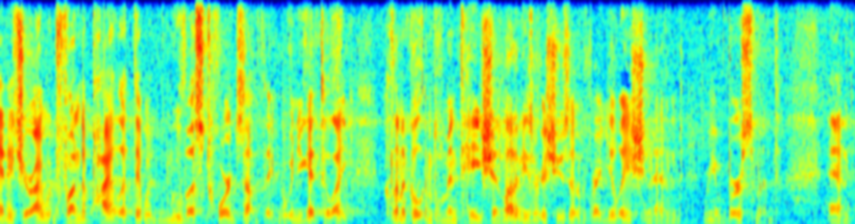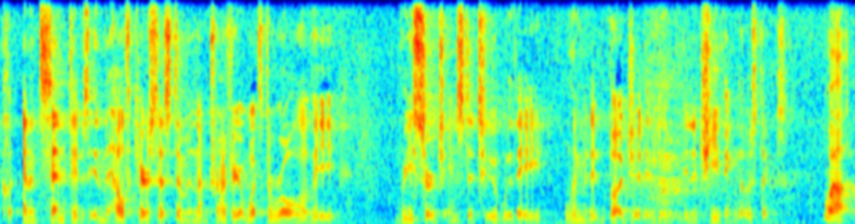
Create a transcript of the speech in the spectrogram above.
NHRI would fund a pilot that would move us towards something. But when you get to like clinical implementation, a lot of these are issues of regulation and reimbursement and, and incentives in the healthcare system. And I'm trying to figure out what's the role of a research institute with a limited budget in, in achieving those things. Well,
